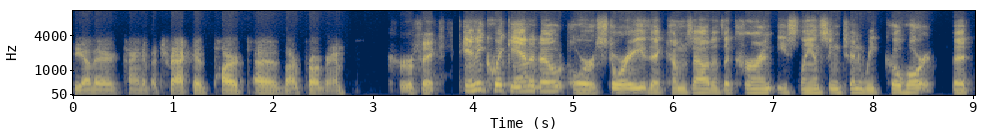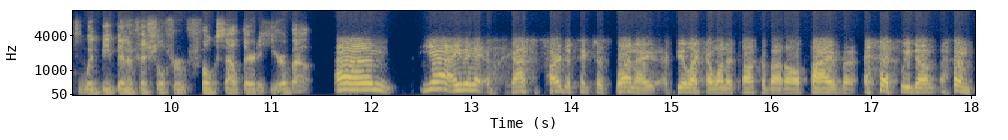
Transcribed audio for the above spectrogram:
the other kind of attractive part of our program. Perfect. Any quick anecdote or story that comes out of the current east lansing 10 week cohort that would be beneficial for folks out there to hear about? Um, yeah, I mean, gosh, it's hard to pick just one. I, I feel like I want to talk about all five, but if we don't um,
